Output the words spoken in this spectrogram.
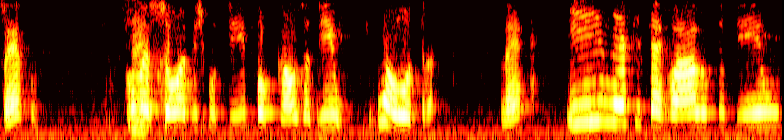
certo? certo? Começou a discutir por causa de uma outra, né? E nesse intervalo tudinho,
